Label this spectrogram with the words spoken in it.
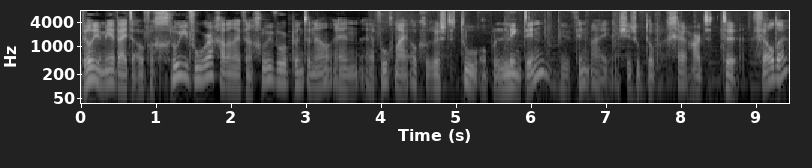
wil je meer weten over groeivoer? Ga dan even naar groeivoer.nl en uh, voeg mij ook gerust toe op LinkedIn. Je vindt mij als je zoekt op Gerhard te Velde.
